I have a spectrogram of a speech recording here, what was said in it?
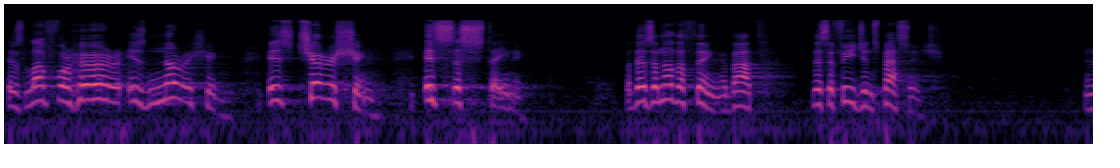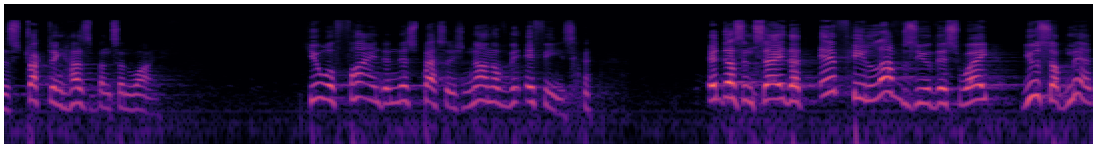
His love for her is nourishing, is cherishing, is sustaining. But there's another thing about this Ephesians passage, instructing husbands and wives. you will find in this passage none of the iffies. It doesn't say that if he loves you this way, you submit.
